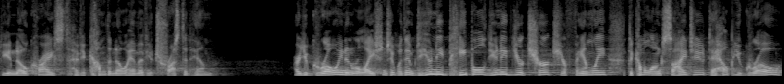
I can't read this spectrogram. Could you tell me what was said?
Do you know Christ? Have you come to know Him? Have you trusted Him? Are you growing in relationship with Him? Do you need people? Do you need your church, your family to come alongside you to help you grow?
